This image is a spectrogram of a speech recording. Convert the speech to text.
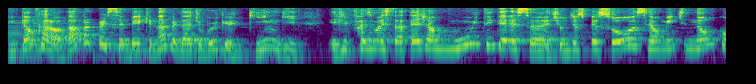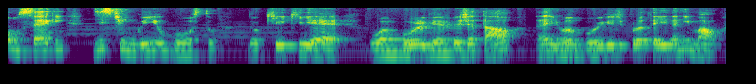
Então, Carol, dá para perceber que na verdade o Burger King ele faz uma estratégia muito interessante, onde as pessoas realmente não conseguem distinguir o gosto do que, que é o hambúrguer vegetal né, e o hambúrguer de proteína animal.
